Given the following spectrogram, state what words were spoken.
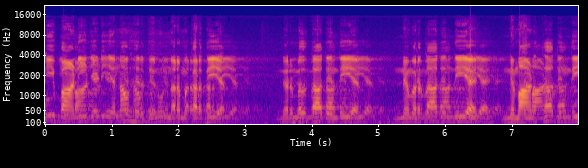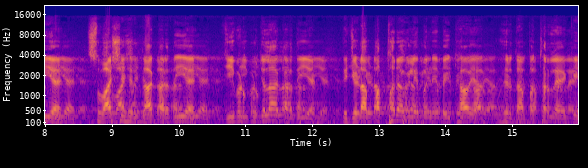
ਕੀ ਬਾਣੀ ਜਿਹੜੀ ਹੈ ਨਾ ਉਹ ਹਿਰਦੇ ਨੂੰ ਨਰਮ ਕਰਦੀ ਹੈ। ਨਿਰਮਲਤਾ ਦਿੰਦੀ ਹੈ, ਨਿਮਰਤਾ ਦਿੰਦੀ ਹੈ, ਨਿਮਾਣਤਾ ਦਿੰਦੀ ਹੈ, ਸਵੱਛ ਹਿਰਦਾ ਕਰਦੀ ਹੈ, ਜੀਵਨ ਉਜਲਾ ਕਰਦੀ ਹੈ ਤੇ ਜਿਹੜਾ ਪੱਥਰ ਅਗਲੇ ਬੰਨੇ ਬੈਠਾ ਹੋਇਆ, ਉਹ ਹਿਰਦਾ ਪੱਥਰ ਲੈ ਕੇ,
